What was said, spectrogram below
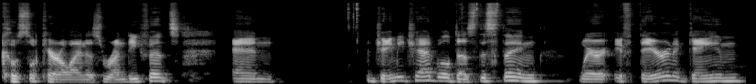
Coastal Carolina's run defense. And Jamie Chadwell does this thing where if they're in a game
